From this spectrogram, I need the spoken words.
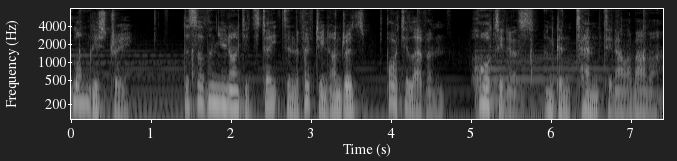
Long History The Southern United States in the 1500s, Part 11 Haughtiness and Contempt in Alabama.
